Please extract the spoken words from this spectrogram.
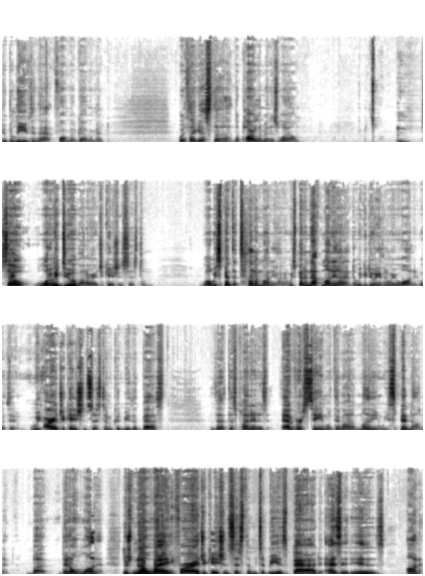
who believed in that form of government, with I guess the the parliament as well. So, what do we do about our education system? Well, we spent a ton of money on it. We spent enough money on it that we could do anything we wanted with it. We, our education system could be the best that this planet has ever seen with the amount of money we spend on it but they don't want it. There's no way for our education system to be as bad as it is on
